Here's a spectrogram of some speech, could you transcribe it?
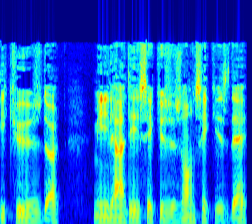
204 miladi 818'de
